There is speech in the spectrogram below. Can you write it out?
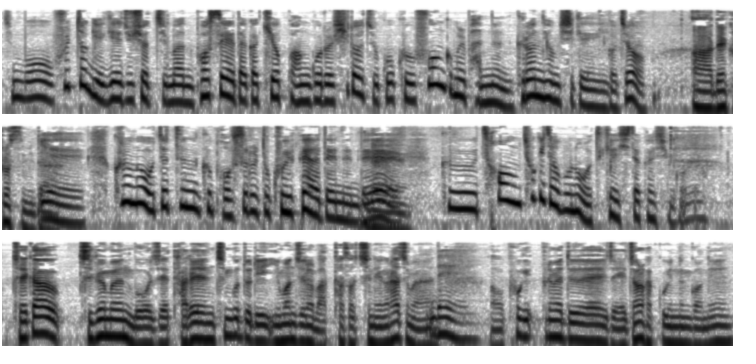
지금 뭐 훌쩍 얘기해 주셨지만 버스에다가 기업 광고를 실어주고 그 후원금을 받는 그런 형식인 거죠. 아, 네, 그렇습니다. 예. 그러면 어쨌든 그 버스를 또 구입해야 되는데 네. 그 처음 초기 자본은 어떻게 시작하신 거예요? 제가 지금은 뭐 이제 다른 친구들이 임원진을 맡아서 진행을 하지만 네. 어, 포기, 프리메드에 이제 애정을 갖고 있는 거는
